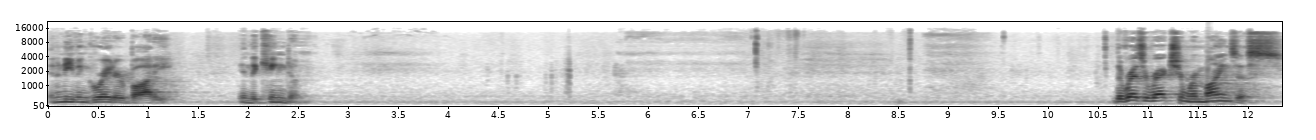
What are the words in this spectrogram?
in an even greater body in the kingdom. The resurrection reminds us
